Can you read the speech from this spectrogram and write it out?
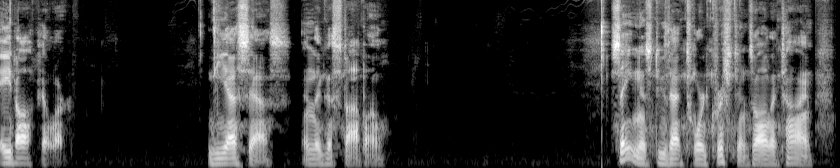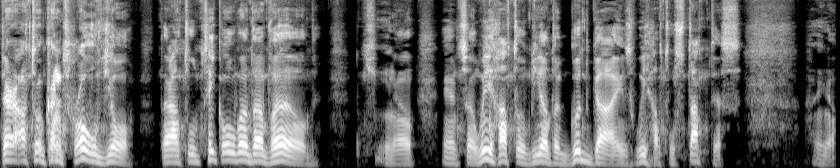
Adolf Hitler, the SS, and the Gestapo. Satanists do that toward Christians all the time. They're out to control you. They're out to take over the world you know, and so we have to be the good guys. We have to stop this. You know,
